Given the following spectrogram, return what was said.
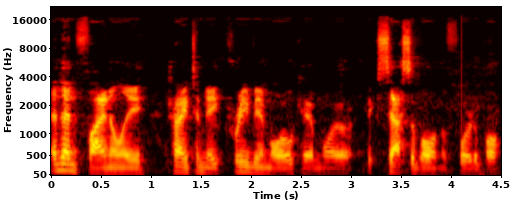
And then finally, trying to make premium oral care more accessible and affordable.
